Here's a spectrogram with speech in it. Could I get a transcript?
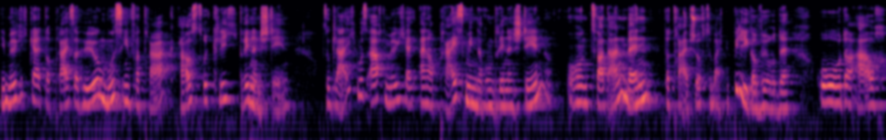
Die Möglichkeit der Preiserhöhung muss im Vertrag ausdrücklich drinnen stehen. Zugleich muss auch die Möglichkeit einer Preisminderung drinnen stehen, und zwar dann, wenn der Treibstoff zum Beispiel billiger würde oder auch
